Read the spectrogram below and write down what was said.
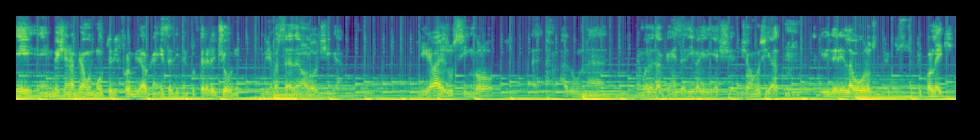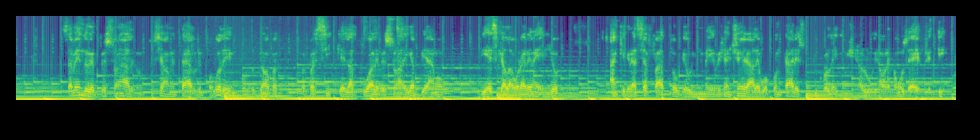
E, e invece noi abbiamo molte difformità organizzative in tutte le regioni, bisogna passare da una logica di gravare sul singolo eh, ad una, una, modalità organizzativa che riesce, diciamo così, a, a dividere il lavoro su più, su più colleghi sapendo che il personale non possiamo aumentarlo in poco tempo, dobbiamo far, far sì che l'attuale personale che abbiamo riesca a lavorare meglio, anche grazie al fatto che ogni medico in generale può contare su più colleghi vicino a lui, no? le famose AFT.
